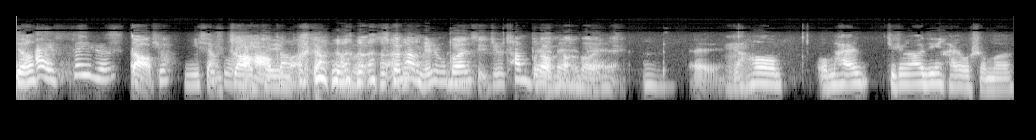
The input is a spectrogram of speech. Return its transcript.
所行爱非人 Stop，你想说招好好黑吗 跟他们没什么关系，就是他们不在我们对对范围内。嗯，哎，嗯然后我们还举重妖精还有什么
